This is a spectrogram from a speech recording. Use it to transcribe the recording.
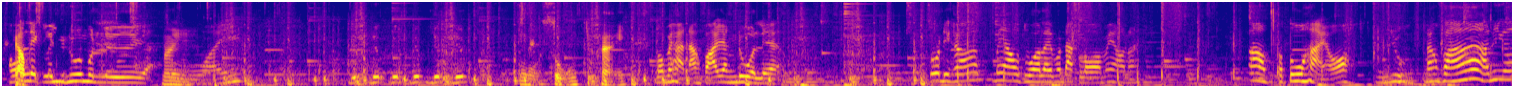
เพราะว่าเหล็กเราอยู่นู่นหมดเลยอะไม่ สวยดึบดึบดึบดึบดึบดึบโอ้โหสูงจิบหาย ต้องไปหานางฟ้ายังด่วนเลยอะสวัสดีครับ ไม่เอาตัวอะไรมาดักรอไม่เอานะ อ้าวประตูหายอ๋อมันอยู่นางฟ้านี่ไง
